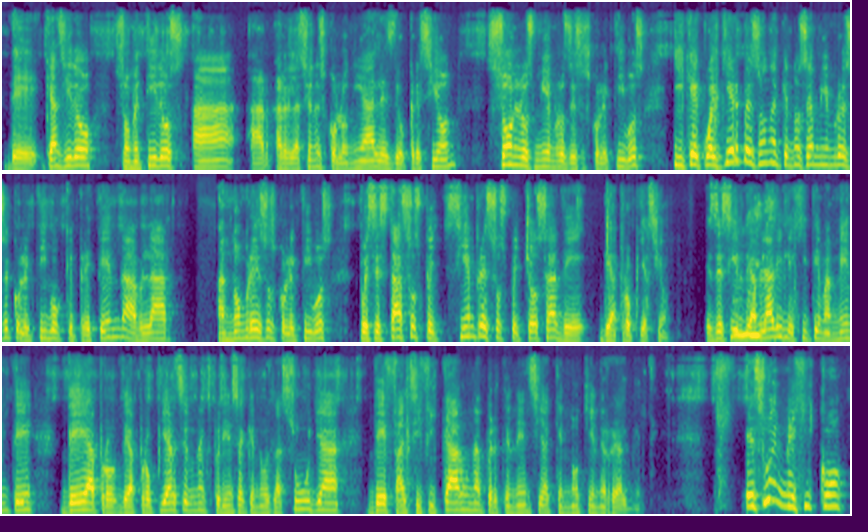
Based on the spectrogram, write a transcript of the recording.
de, que han sido sometidos a, a relaciones coloniales de opresión, son los miembros de esos colectivos y que cualquier persona que no sea miembro de ese colectivo que pretenda hablar a nombre de esos colectivos, pues está siempre sospechosa de, apropiación. Es decir, de hablar ilegítimamente, de, de apropiarse de una experiencia que no es la suya, de falsificar una pertenencia que no tiene realmente. Eso en México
